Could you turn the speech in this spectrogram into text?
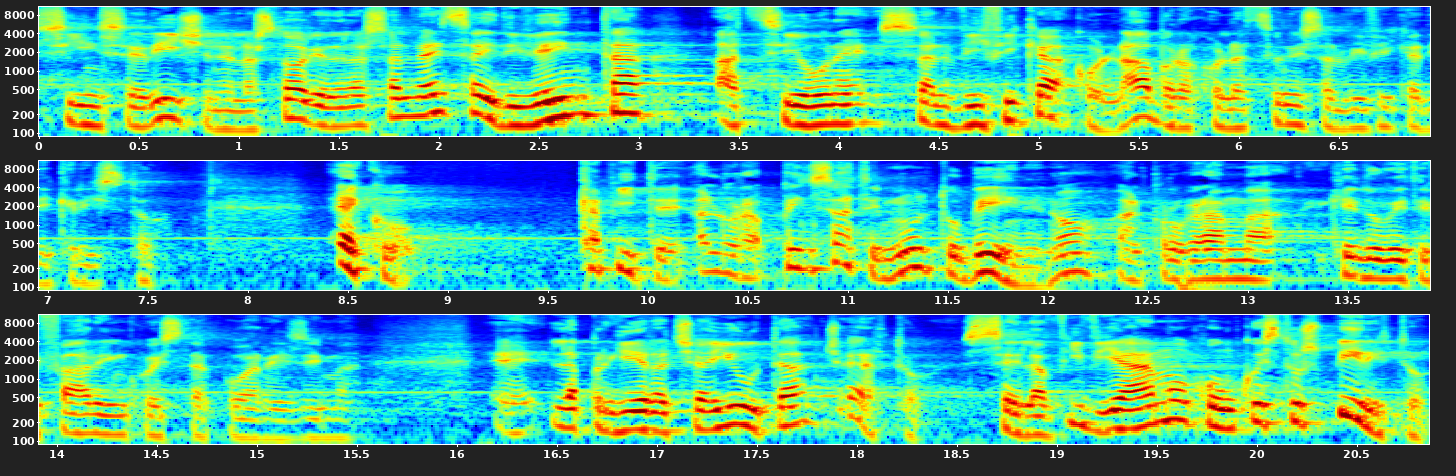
si inserisce nella storia della salvezza e diventa azione salvifica, collabora con l'azione salvifica di Cristo. Ecco, capite, allora pensate molto bene no, al programma che dovete fare in questa Quaresima. Eh, la preghiera ci aiuta? Certo, se la viviamo con questo spirito,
